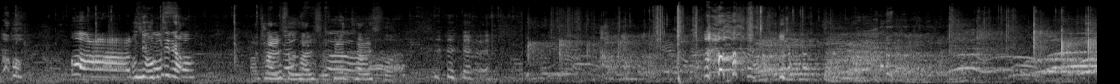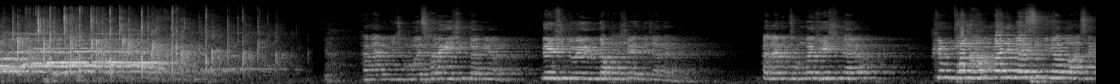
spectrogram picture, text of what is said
마. 아, 언니 죽었어. 엎드려. 잘했어 잘했어 그래도 잘했어. 하나님이 정말 살아계신다면 내 기도에 응답하셔야 되잖아요. 하나님 정말 계시나요? 그럼 단 한마디 말씀이라도 하세요.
